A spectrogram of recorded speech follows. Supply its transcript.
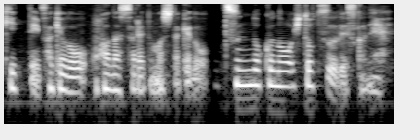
きって先ほどお話しされてましたけど。積んどくの一つですかね。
